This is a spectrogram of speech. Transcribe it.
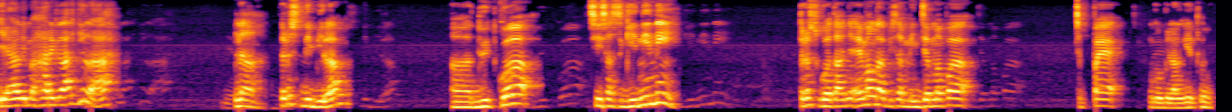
ya lima hari lagi lah. Iya. nah terus dibilang "Eh, duit gue sisa segini nih. Terus gue tanya emang nggak bisa minjem apa? Cepet gue bilang gitu.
